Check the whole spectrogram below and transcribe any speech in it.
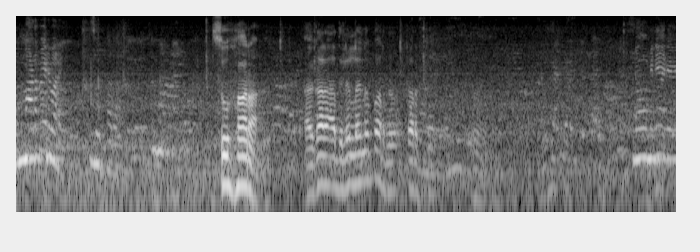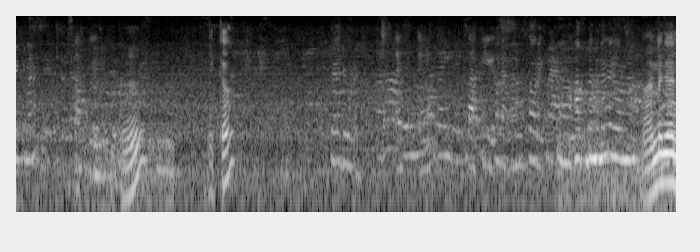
ഉമ്മാടെ പേര് പറയും സുഹാറ. അത് അതിലുള്ള തന്നെ പറഞ്ഞു. കറക്റ്റ് അതന്നെ ഞാൻ.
